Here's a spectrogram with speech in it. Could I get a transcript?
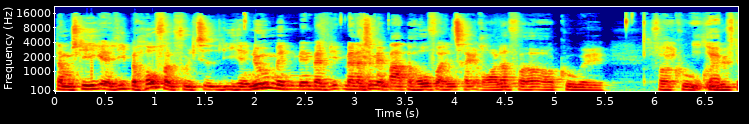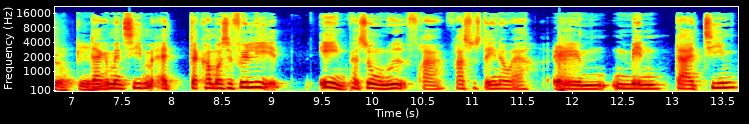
der måske ikke er lige behov for en fuldtid lige her nu, men, men man, man har simpelthen bare behov for alle tre roller for at kunne, øh, for at kunne, ja, kunne løfte opgaven. Der kan man sige, at der kommer selvfølgelig en person ud fra, fra Sustainaware, ja. øhm, men der er et team,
